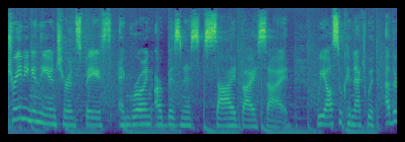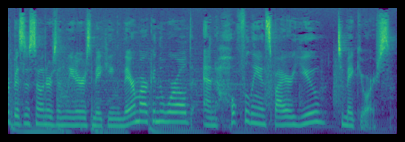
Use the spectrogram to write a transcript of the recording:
training in the insurance space, and growing our business side by side. We also connect with other business owners and leaders making their mark in the world and hopefully inspire you to make yours.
